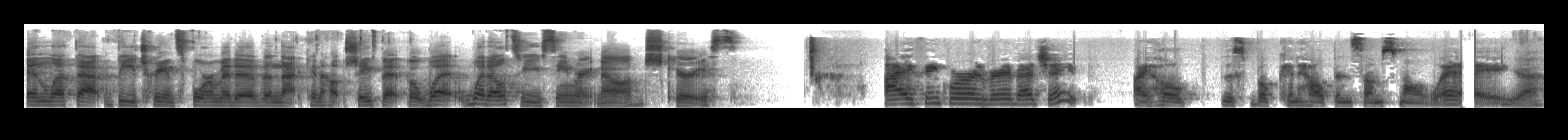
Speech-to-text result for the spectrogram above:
and let that be transformative and that can help shape it. But what, what else are you seeing right now? I'm just curious. I think we're in very bad shape. I hope this book can help in some small way. Yeah.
